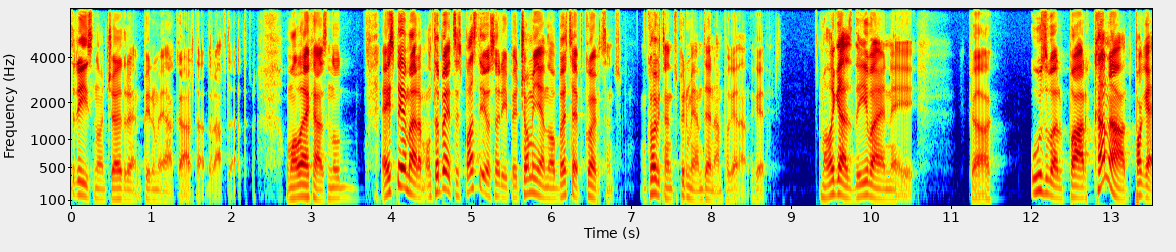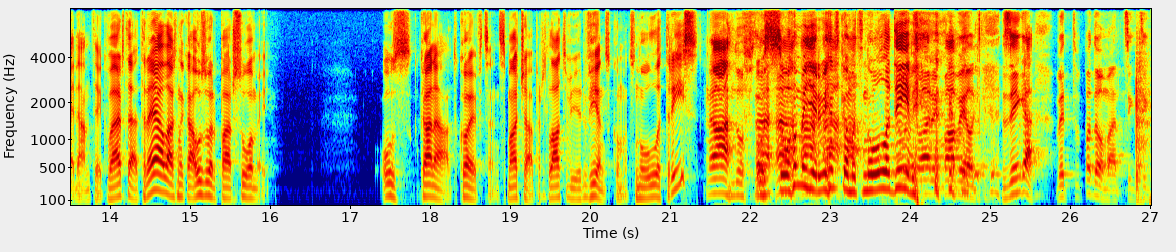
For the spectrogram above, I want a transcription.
trīs no četriem pirmajā kārtā draftēta. Un man liekas, nu, es, piemēram, un tāpēc es pastījos arī pie čomiņiem no BCP koeficientus. Koeficientus pirmajām dienām pagaidām. tikai ir. Man liekas, dīvaini, ka uzvara pār Kanādu pagaidām tiek vērtēta reālāk nekā uzvara pār Somiju. Uz Kanādu koeficients mačā pret Latviju ir 1,03. Jā, nu, Uz Somiju ir 1,02. Tu arī pavilki. Zini, kā, bet padomā, cik, cik,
